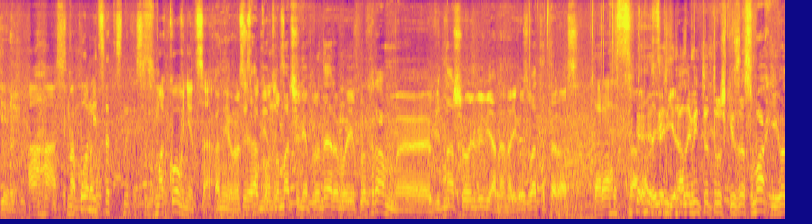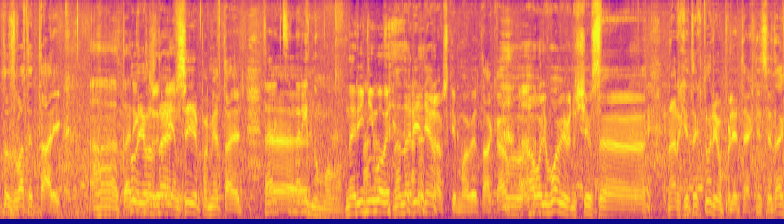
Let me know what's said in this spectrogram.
дерево. Ага, Секомори. Смоковница это см- см- Смаковниця. Пане Ігор, це це гарне смоковниця. тлумачення про дерево і про храм е, від нашого львів'янина. Його звати Тарас. Тарас. Так, але, він, але він тут трошки засмах, його тут звати Тарік. Ага, Тарік, ну, його дуже знають приємно. всі пам'ятають. Так, це на рідну мову. На рідній мові. На, на рідній арабській мові, так. А, в- а у Львові він вчився на архітектурі у політехніці, так?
